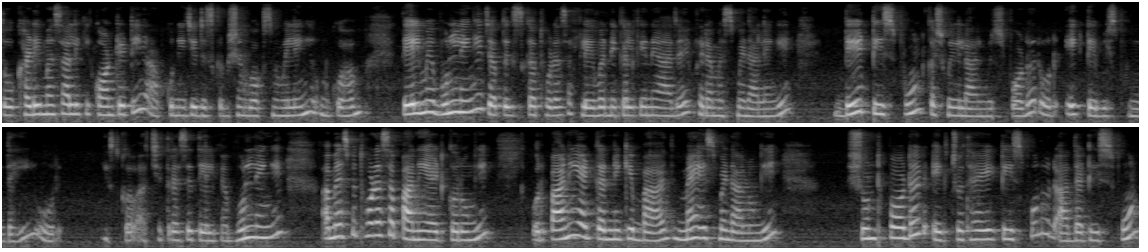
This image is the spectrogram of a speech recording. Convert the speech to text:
तो खड़े मसाले की क्वांटिटी आपको नीचे डिस्क्रिप्शन बॉक्स में मिलेंगी, उनको हम तेल में भून लेंगे। जब तक इसका थोड़ा सा फ्लेवर निकल के नहीं आ जाए, फिर हम इसमें डालेंगे डेढ़ टी स्पून कश्मीरी लाल मिर्च पाउडर और एक टेबल स्पून दही और इसको अच्छी तरह से तेल में भून लेंगे। अब मैं इसमें थोड़ा सा पानी ऐड करूँगी और पानी ऐड करने के बाद मैं इसमें डालूँगी शुंठ पाउडर, एक चौथाई टी स्पून और आधा टी स्पून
